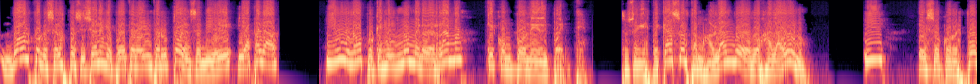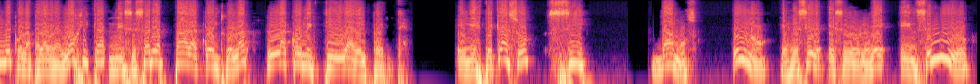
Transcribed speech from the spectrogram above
Dos porque son las posiciones que puede tener el interruptor encendido y apagado. Y uno porque es el número de ramas que compone el puente. Entonces en este caso estamos hablando de 2 a la 1. Y eso corresponde con la palabra lógica necesaria para controlar la conectividad del puente. En este caso, si damos 1, es decir, SW encendido,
